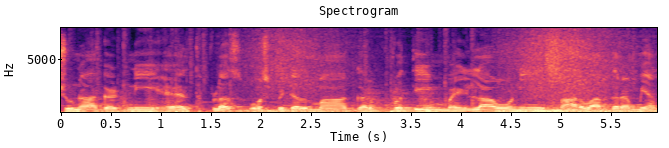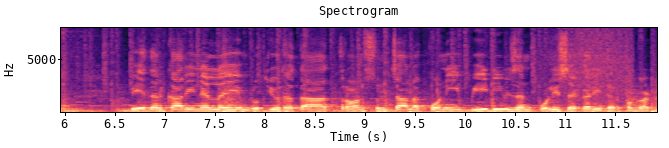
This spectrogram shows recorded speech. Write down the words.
જૂનાગઢની હેલ્થ પ્લસ હોસ્પિટલમાં ગર્ભવતી મહિલાઓની સારવાર દરમિયાન બેદરકારીને લઈ મૃત્યુ થતાં ત્રણ સંચાલકોની બી ડિવિઝન પોલીસે કરી ધરપકડ.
